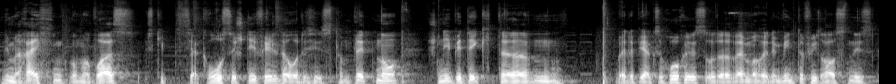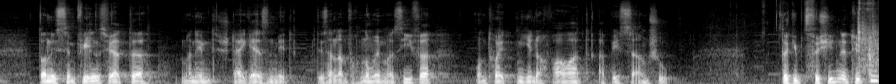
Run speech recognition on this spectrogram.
nicht mehr reichen, wo man weiß, es gibt sehr große Schneefelder oder es ist komplett noch schneebedeckt, ähm, weil der Berg so hoch ist oder weil man halt im Winter viel draußen ist, dann ist es empfehlenswerter, man nimmt Steigeisen mit. Die sind einfach nochmal massiver und halten je nach Bauart auch besser am Schuh. Da gibt es verschiedene Typen.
